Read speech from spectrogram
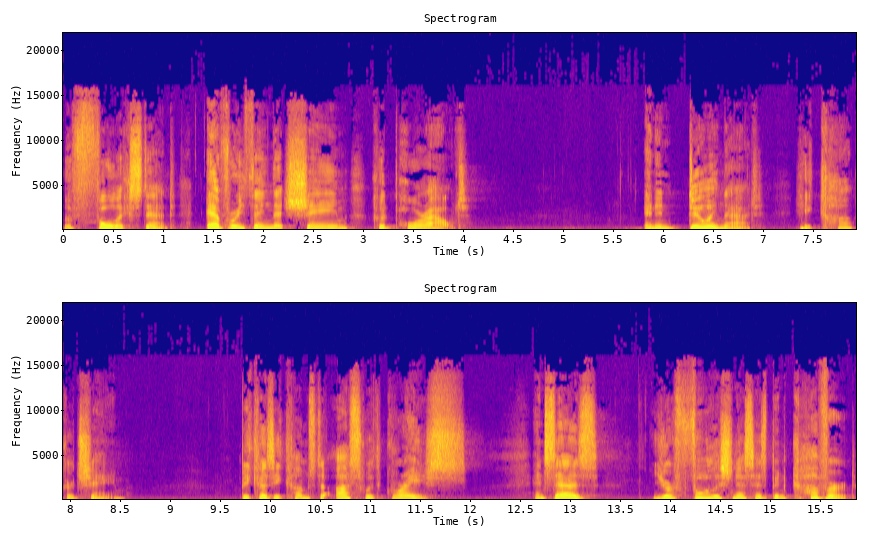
the full extent, everything that shame could pour out. And in doing that, he conquered shame because he comes to us with grace and says, Your foolishness has been covered.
